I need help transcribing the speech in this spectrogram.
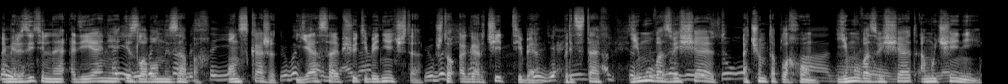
омерзительное одеяние и зловонный запах. Он скажет, «Я сообщу тебе нечто, что огорчит тебя». Представь, ему возвещают о чем-то плохом, ему возвещают о мучении,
